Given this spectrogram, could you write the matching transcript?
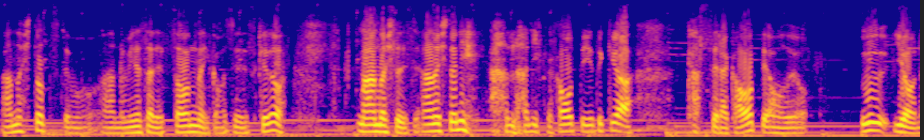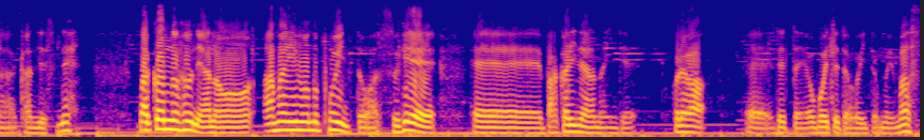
あの人っつっても、あの皆さんで伝わんないかもしれないですけど、まあ、あの人ですね。あの人に 何か買おうっていう時は、カステラ買おうって思うような感じですね。まあ、こんな風に、あの、甘いものポイントはすげえ、えー、バカにならないんで、これは、えー、絶対覚えておいた方がいいと思います。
